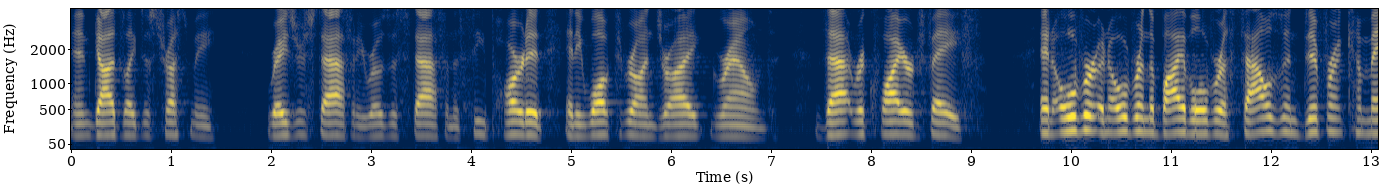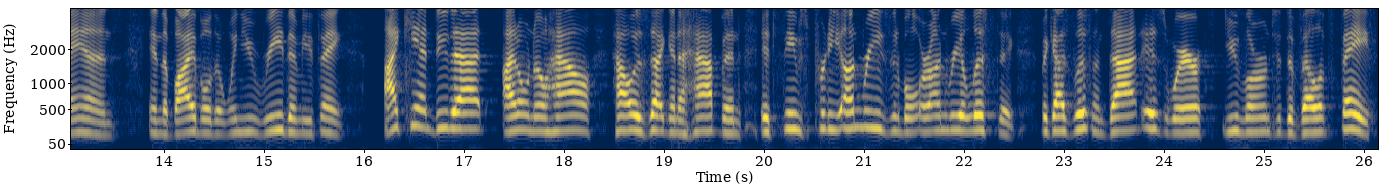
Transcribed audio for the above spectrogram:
And God's like, Just trust me. Raise your staff. And he rose his staff, and the sea parted, and he walked through on dry ground. That required faith. And over and over in the Bible, over a thousand different commands in the Bible that when you read them, you think, I can't do that. I don't know how. How is that going to happen? It seems pretty unreasonable or unrealistic. But, guys, listen, that is where you learn to develop faith.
